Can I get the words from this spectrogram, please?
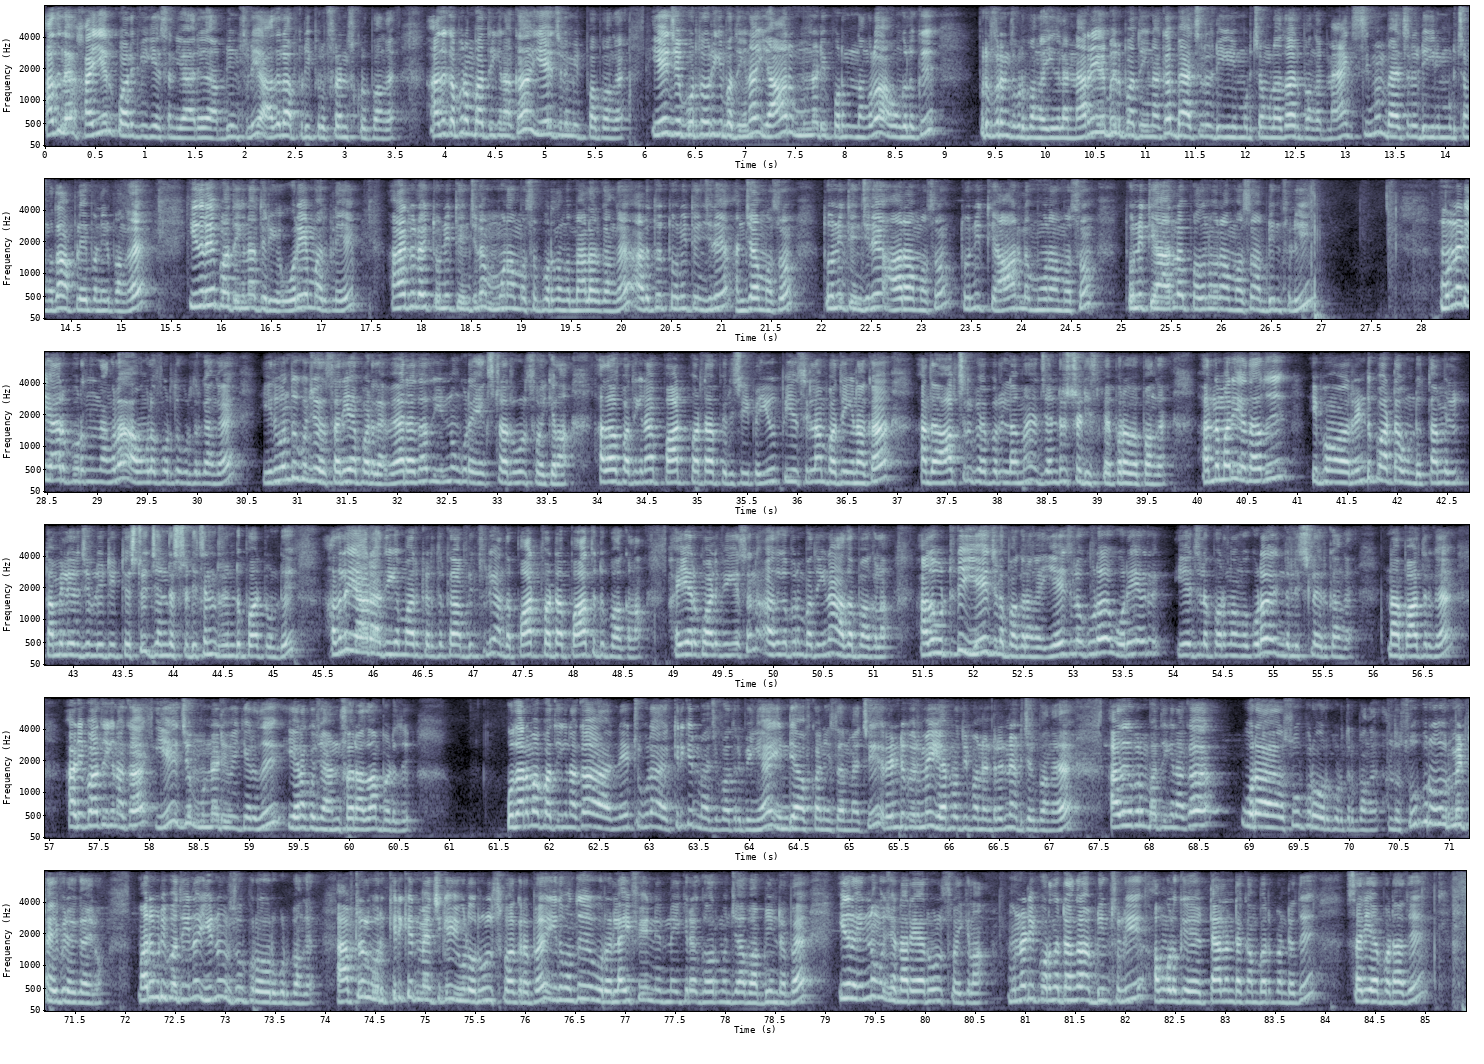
அதில் ஹையர் குவாலிஃபிகேஷன் யார் அப்படின்னு சொல்லி அதில் அப்படி ப்ரிஃபரன்ஸ் கொடுப்பாங்க. அதுக்கப்புறம் பார்த்தீங்கன்னாக்கா ஏஜ் லிமிட் பார்ப்பாங்க. ஏஜை பொறுத்த வரைக்கும் பார்த்தீங்கன்னா யார் முன்னாடி பிறந்தாங்களோ அவங்களுக்கு ப்ரிஃபரன்ஸ் கொடுப்பாங்க. இதில் நிறைய பேர் பார்த்தீங்கன்னாக்கா பேச்சுலர் டிகிரி முடித்தவங்களாக தான் இருப்பாங்க. மேக்ஸிமம் பேச்சுலர் டிகிரி முடித்தவங்க தான் அப்ளை பண்ணியிருப்பாங்க இதிலே பார்த்தீங்கன்னா தெரியும். ஒரே மார்க்லேயே ஆயிரத்தி தொள்ளாயிரத்தி தொண்ணூத்தஞ்சில் மூணாம் மாதம் பிறந்தவங்க மேலே இருக்காங்க. அடுத்து தொண்ணூத்தஞ்சிலே அஞ்சாம் மாதம் தொண்ணூத்தஞ்சிலே ஆறாம் மாதம் தொண்ணூற்றி ஆறில் மூணாம் மாதம் தொண்ணூற்றி ஆறில் பதினோராம் மாதம் அப்படின்னு சொல்லி முன்னாடி யார் பொறுத்திருந்தாங்களோ அவங்கள பொறுத்து கொடுத்துருக்காங்க. இது வந்து கொஞ்சம் சரியாக படலை. வேறு ஏதாவது இன்னும் கூட எக்ஸ்ட்ரா ரூல்ஸ் வைக்கலாம். அதாவது பார்த்தீங்கன்னா பார்ட் பார்ட்டாக பிரித்து இப்போ யூபிஎஸ்சிலாம் பார்த்தீங்கன்னாக்கா அந்த ஆப்ஷனல் பேப்பர் இல்லாமல் ஜென்ரல் ஸ்டடீஸ் பேப்பரை வைப்பாங்க. அந்த மாதிரி ஏதாவது இப்போ ரெண்டு பார்ட்டாக உண்டு. Tamil Tamil eligibility test general ஸ்டடீஸ்னு ரெண்டு பார்ட் உண்டு. அதில் யார் அதிக மார்க் எடுத்திருக்கா அப்படின்னு சொல்லி அந்த பார்ட் பார்ட்டாக பார்த்துட்டு பார்க்கலாம். ஹையர் குவாலிஃபிகேஷன் அதுக்கப்புறம் பார்த்தீங்கன்னா அதை பார்க்கலாம். அதை விட்டுட்டு ஏஜில் பார்க்குறாங்க ஏஜில் கூட ஒரே ஏஜில் பிறந்தவங்க கூட இந்த லிஸ்ட்டில் இருக்காங்க. நான் பார்த்துருக்கேன். அப்படி பார்த்தீங்கன்னாக்கா ஏஜை முன்னாடி வைக்கிறது எனக்கு கொஞ்சம் அன்ஃபேராக தான் படுது. உதாரணமாக பார்த்தீங்கன்னாக்கா நேற்று கூட கிரிக்கெட் மேட்ச் பார்த்துருப்பீங்க இந்தியா ஆப்கானிஸ்தான் மேட்ச் ரெண்டு பேருமே இரநூத்தி பன்னெண்டு ரன் அடிச்சிருப்பாங்க. அதுக்கப்புறம் பார்த்தீங்கன்னாக்கா ஒரு சூப்பர் ஓவர் கொடுத்துருப்பாங்க. அந்த சூப்பர் ஓவருமே டை பிரேக் ஆயிரும். மறுபடியும் பார்த்தீங்கன்னா இன்னொரு சூப்பர் ஓவர் கொடுப்பாங்க. ஆஃப்டர் ஒரு கிரிக்கெட் மேட்ச்சுக்கு இவ்வளோ ரூல்ஸ் பார்க்குறப்ப இது வந்து ஒரு லைஃபே நிர்ணயிக்கிற கவர்மெண்ட் ஜாப் அப்படின்றப்ப இதில் இன்னும் கொஞ்சம் நிறையா ரூல்ஸ் வைக்கலாம். முன்னாடி பிறந்துட்டாங்க அப்படின்னு சொல்லி அவங்களுக்கு டேலண்ட்டை கம்பேர் பண்ணுறது சரியாக படாது.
